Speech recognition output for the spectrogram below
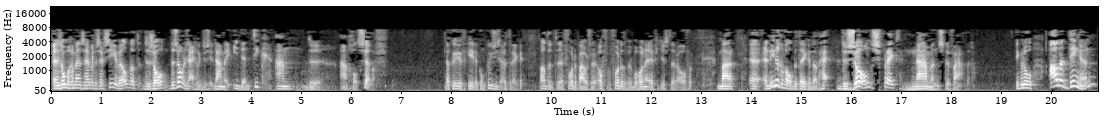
En sommige mensen hebben gezegd, zie je wel, dat de zoon, de zoon is eigenlijk dus daarmee identiek aan, de, aan God zelf. Dan kun je verkeerde conclusies uittrekken. We hadden het uh, voor de pauze, of voordat we begonnen eventjes erover. Maar uh, in ieder geval betekent dat hij, de zoon spreekt namens de vader. Ik bedoel, alle dingen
